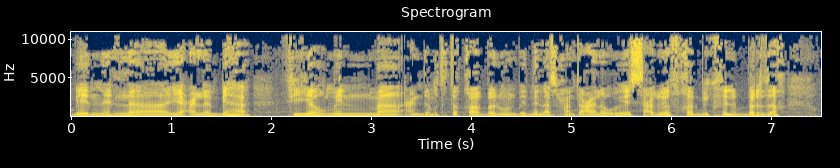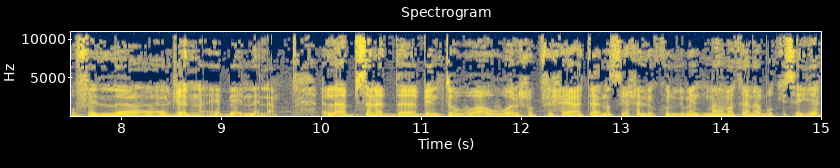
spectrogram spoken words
بإذن الله يعلم بها في يوم ما عندما تتقابلون بإذن الله سبحانه وتعالى ويسعد ويفخر بك في البرزخ وفي الجنة بإذن الله. الأب سند بنته وأول حب في حياته نصيحة لكل بنت مهما كان أبوك سيء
